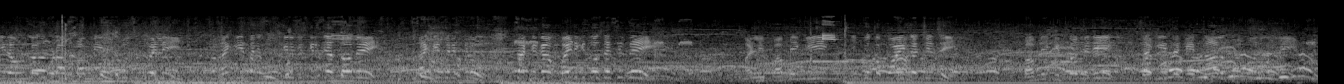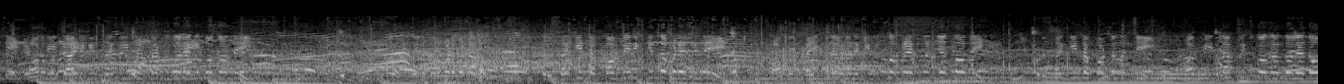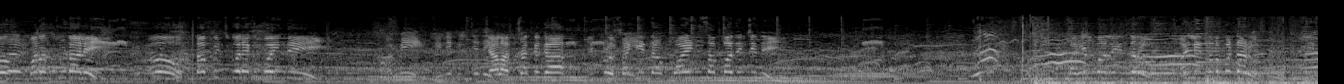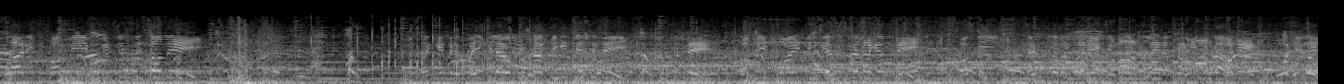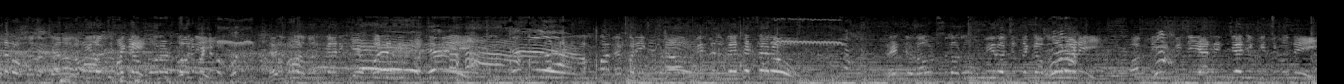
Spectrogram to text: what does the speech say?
ఈ రౌండ్లో కూడా పంపి దూసుకు వెళ్ళి సంగీతని ఉక్కిరి బిక్కిరి చేస్తోంది. సంగీతని ఇప్పుడు చక్కగా బయటికి తోసేసింది. మళ్ళీ పంపికి ఇంకొక పాయింట్ వచ్చింది. పమ్మికి తొమ్మిది సంగీతకి నాలుగు పమ్మి దాటికి సంగీతం తట్టుకోలేకపోతోంది. ఇప్పుడు సంగీత పంపిని కింద పడేసింది. పంపి పైకి లేవడానికి విశ్వ ప్రయత్నం చేస్తోంది. ఇప్పుడు సంగీత పట్టు నుంచి పంపి తప్పించుకోగలదో లేదో మనం చూడాలి. ఓ తప్పించుకోలేకపోయింది. చాలా చక్కగా ఇప్పుడు సంగీత పాయింట్ సంపాదించింది. చేజిక్కించుకుంది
